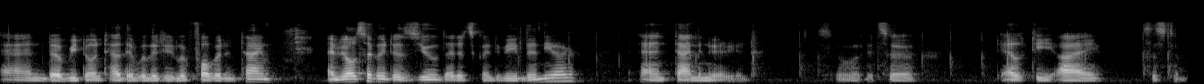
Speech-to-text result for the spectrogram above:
And uh, we don't have the ability to look forward in time. And we're also going to assume that it's going to be linear and time invariant. So it's a LTI system.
